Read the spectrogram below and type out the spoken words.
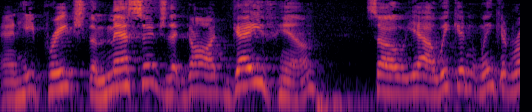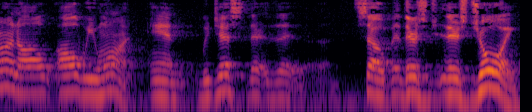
and he preached the message that God gave him. So yeah, we can we can run all all we want, and we just the, the so there's there's joy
